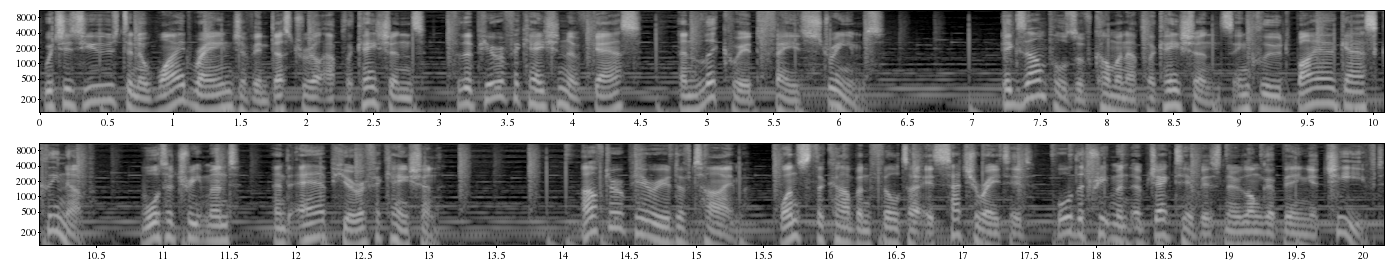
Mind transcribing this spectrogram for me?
which is used in a wide range of industrial applications for the purification of gas and liquid phase streams. Examples of common applications include biogas cleanup, water treatment, and air purification. After a period of time, once the carbon filter is saturated or the treatment objective is no longer being achieved,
